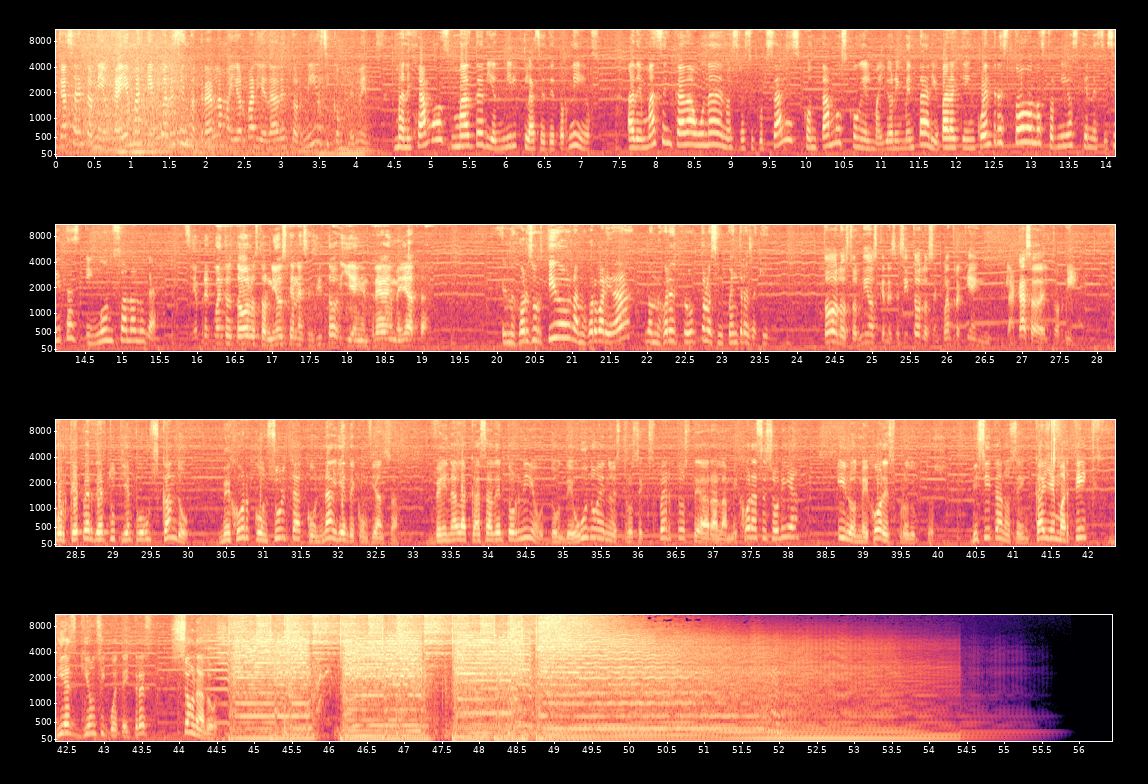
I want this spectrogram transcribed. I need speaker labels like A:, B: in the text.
A: Casa del Tornillo Calle Martí puedes encontrar la mayor variedad de tornillos y complementos.
B: Manejamos más de 10.000 clases de tornillos. Además, en cada una de nuestras sucursales contamos con el mayor inventario para que encuentres todos los tornillos que necesitas en un solo lugar.
C: Siempre encuentro todos los tornillos que necesito y en entrega inmediata.
D: El mejor surtido, la mejor variedad, los mejores productos los encuentras aquí.
E: Todos los tornillos que necesito los encuentro aquí en la casa del tornillo.
F: ¿Por qué perder tu tiempo buscando? Mejor consulta con alguien de confianza. Ven a la casa del tornillo, donde uno de nuestros expertos te dará la mejor asesoría y los mejores productos. Visítanos en calle Martí 10-53, zona 2.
